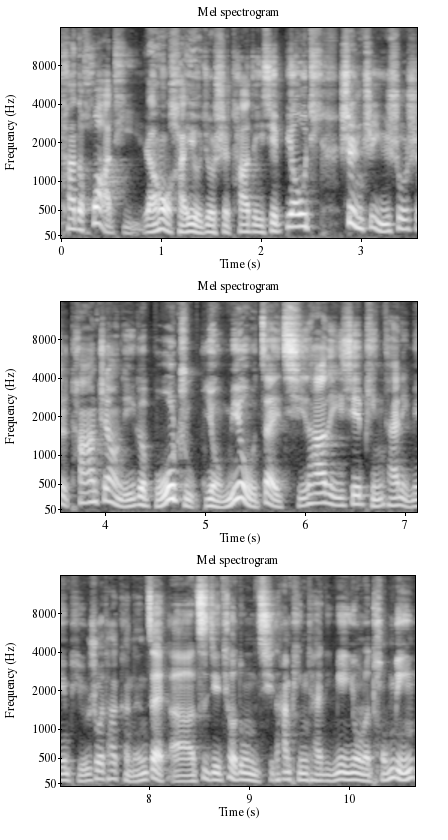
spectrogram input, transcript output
它的话题，然后还有就是它的一些标题，甚至于说是它这样的一个个博主有没有在其他的一些平台里面，比如说他可能在啊字节跳动的其他平台里面用了同名，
